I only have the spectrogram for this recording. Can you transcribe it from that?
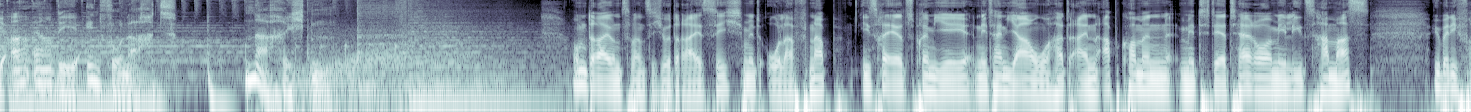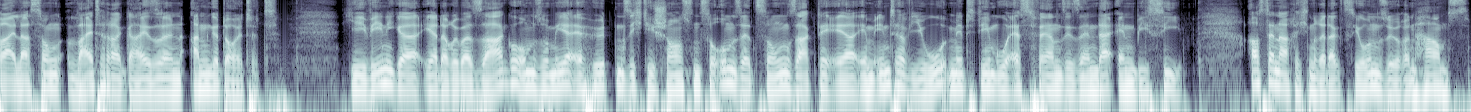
Die ARD Infonacht Nachrichten um 23.30 Uhr mit Olaf Knapp. Israels Premier Netanyahu hat ein Abkommen mit der Terrormiliz Hamas über die Freilassung weiterer Geiseln angedeutet. Je weniger er darüber sage, umso mehr erhöhten sich die Chancen zur Umsetzung, sagte er im Interview mit dem US-Fernsehsender NBC. Aus der Nachrichtenredaktion Sören Harms.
